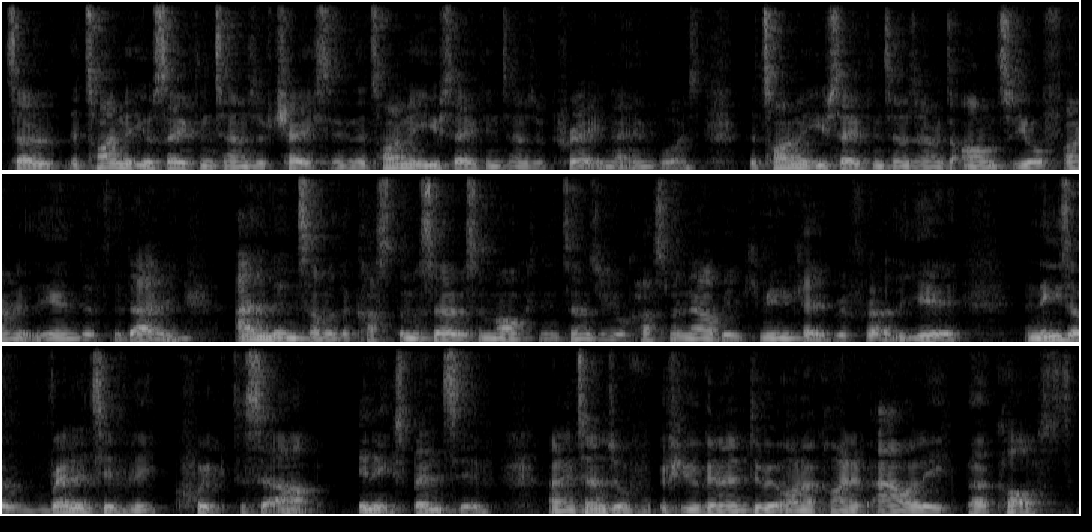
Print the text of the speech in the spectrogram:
So the time that you're saved in terms of chasing, the time that you saved in terms of creating that invoice, the time that you saved in terms of having to answer your phone at the end of the day, mm-hmm. and then some of the customer service and marketing in terms of your customer now being communicated with throughout the year. And these are relatively quick to set up, inexpensive. And in terms of if you're going to do it on a kind of hourly per cost,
